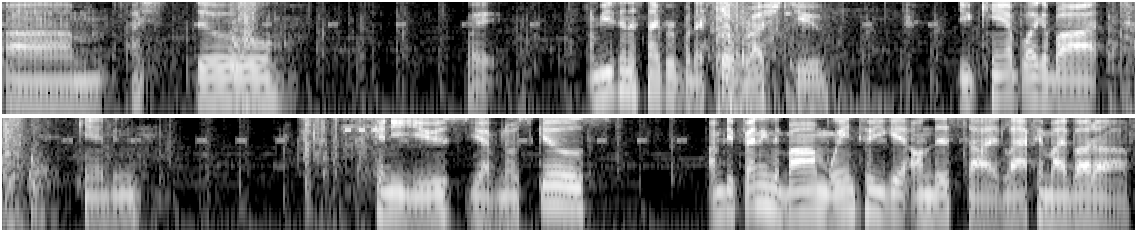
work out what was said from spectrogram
Um, I still, wait, I'm using a sniper, but I still rushed you. You camp like a bot. Camping. Can you use? You have no skills. I'm defending the bomb. Wait until you get on this side, laughing my butt off.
